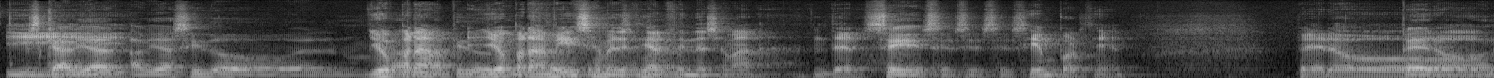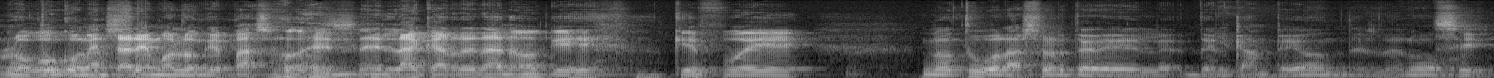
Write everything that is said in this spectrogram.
y Es que había, había sido el yo más para, rápido yo para mí se merecía el fin de semana entero, Sí, sí, sí, sí. sí. 100%. Pero, Pero no luego comentaremos lo que pasó en, en la carrera, ¿no? Que, que fue... No tuvo la suerte del, del campeón, desde luego. Sí,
